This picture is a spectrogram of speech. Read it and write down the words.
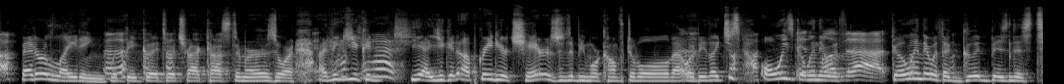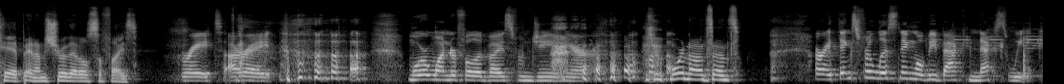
Better lighting would be good to attract customers, or I think you could, yeah, you could upgrade your chairs to be more comfortable. That would be like just always go in there with that. go in there with a good business tip, and I'm sure that'll suffice. Great. All right. More wonderful advice from Gene here. More nonsense. All right. Thanks for listening. We'll be back next week.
